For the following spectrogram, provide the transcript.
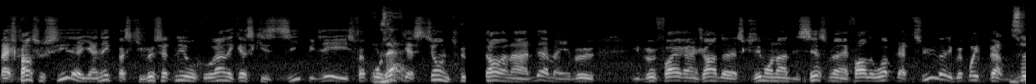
Ben, je pense aussi, euh, Yannick, parce qu'il veut se tenir au courant de ce qu'il se dit, puis il se fait poser exact. une question un petit peu plus tard en anglais, mais il veut, il veut faire un genre de, excusez mon anglicisme, un follow-up là-dessus, là, il veut pas être perdu.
